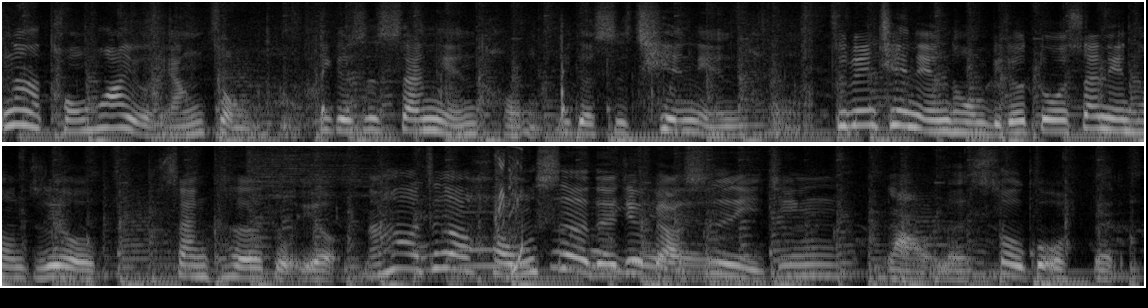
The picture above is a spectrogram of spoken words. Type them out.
那桐花有两种，一个是三年桐，一个是千年桐。这边千年桐比较多，三年桐只有三颗左右。然后这个红色的就表示已经老了、受过粉了，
